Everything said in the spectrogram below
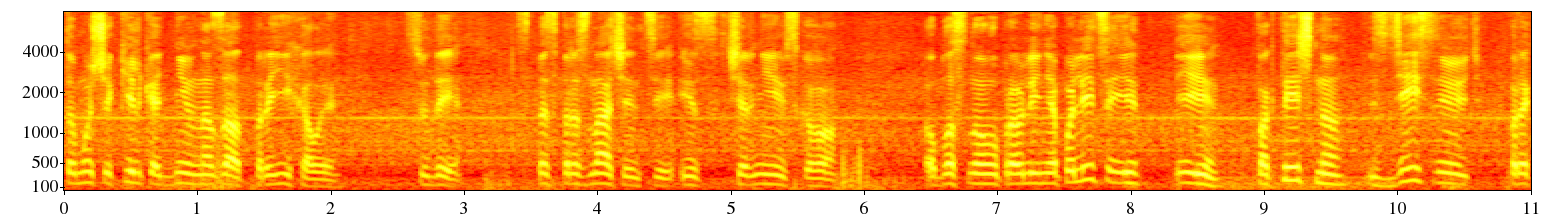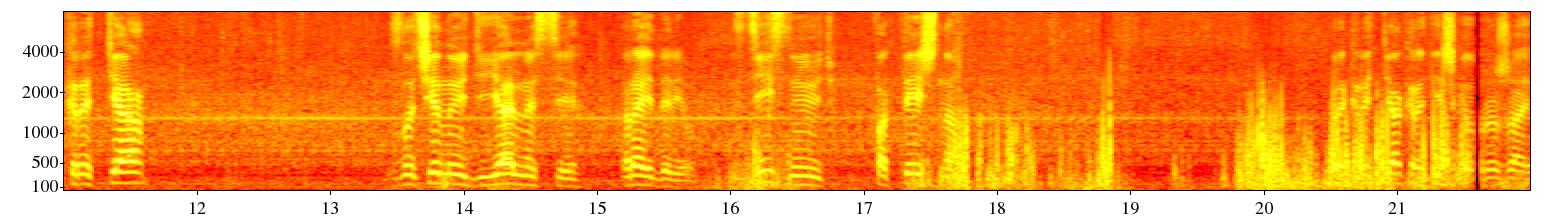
Тому що кілька днів назад приїхали сюди спецпризначенці із Чернігівського обласного управління поліції і фактично здійснюють прикриття злочинної діяльності рейдерів, здійснюють фактично прикриття крадіжки врожаю.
